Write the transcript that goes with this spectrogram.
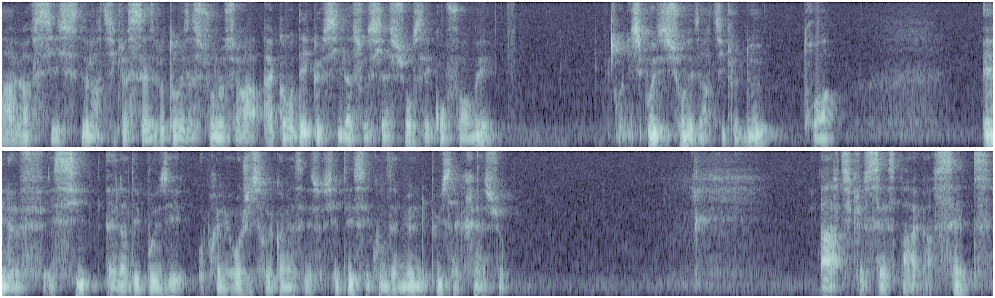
Paragraphe 6 de l'article 16, l'autorisation ne sera accordée que si l'association s'est conformée aux dispositions des articles 2, 3 et 9, et si elle a déposé auprès du registre de commerce et des sociétés ses comptes annuels depuis sa création. Article 16, paragraphe 7.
